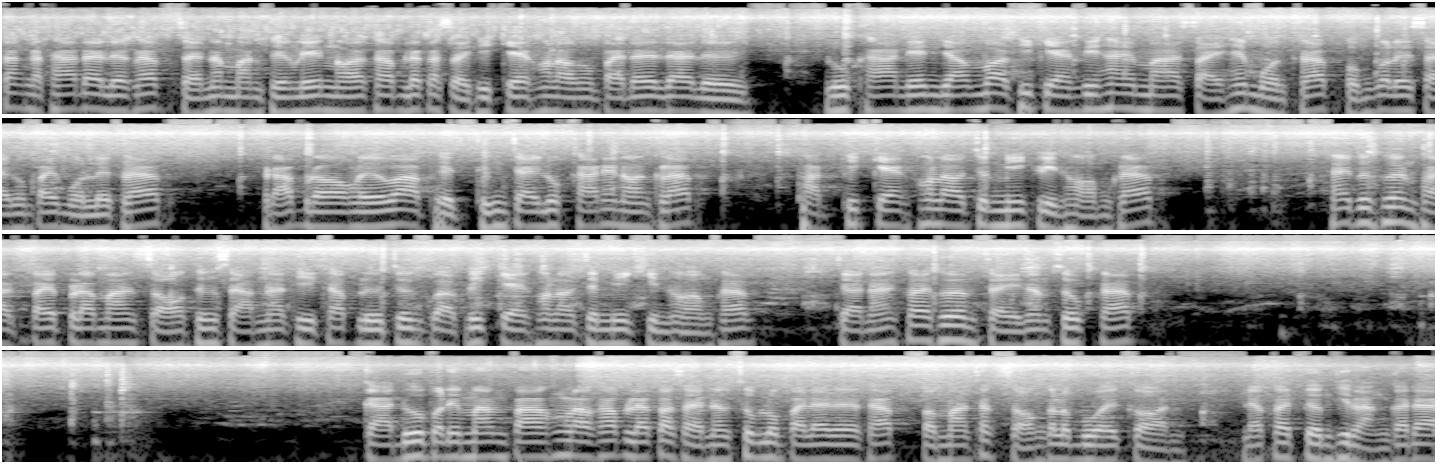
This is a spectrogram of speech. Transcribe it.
ตั้งกระทะได้เลยครับใส่น้ำมันเพียงเล็กน้อยครับแล้วก็ใส่พริกแกงของเราลงไปได้ได้เลย ลูกค้าเน้นย้ำว่าพริกแกงที่ให้มาใส่ให้หมดครับ ผมก็เลยใส่ลงไปหมดเลยครับ รับรองเลยว่าเผ็ดถึงใจลูกค้าแน่นอนครับ ผัดพริกแกงของเราจนมีกลิ่นหอมครับ ให้เพื่อนๆผัดไปประมาณ 2-3 นาทีครับ หรือจนกว่าพริกแกงของเราจะมีกลิ่นหอมครับ จากนั้นค่อยเพิ่มใส่น้ำซุปครับกาดดูปริมาณปลาของเราครับ แล้วก็ใส่น้ำซุปลงไปเลยครับ ประมาณสัก 2 กระบวยก่อน แล้วค่อยเติมทีหลังก็ได้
